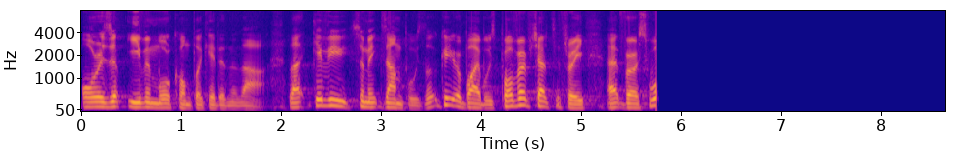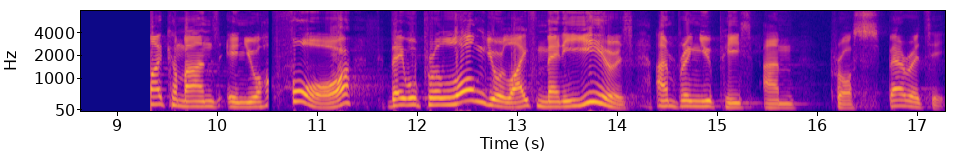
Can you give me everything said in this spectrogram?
Or is it even more complicated than that? Let give you some examples. Look at your Bibles. Proverbs chapter 3, uh, verse 1. My commands in your heart, for they will prolong your life many years and bring you peace and prosperity.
